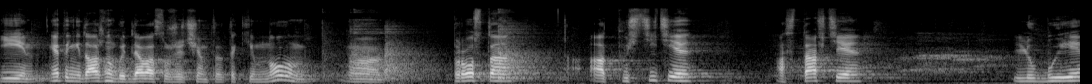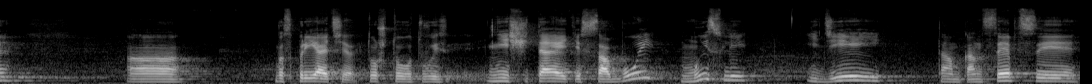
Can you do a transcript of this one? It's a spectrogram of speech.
и это не должно быть для вас уже чем-то таким новым. А, просто отпустите, оставьте любые а, восприятия, то, что вот вы не считаете собой, мысли, идеи, там, концепции,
